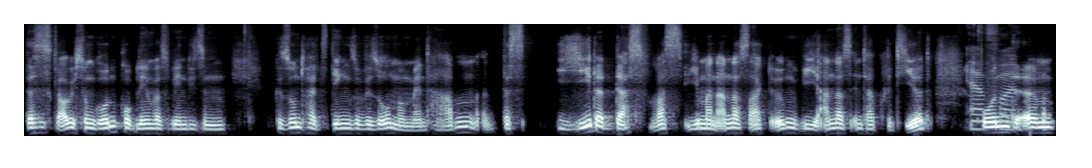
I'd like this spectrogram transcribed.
Das ist, glaube ich, so ein Grundproblem, was wir in diesem Gesundheitsding sowieso im Moment haben. Das jeder das, was jemand anders sagt, irgendwie anders interpretiert. Ja, und ähm,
